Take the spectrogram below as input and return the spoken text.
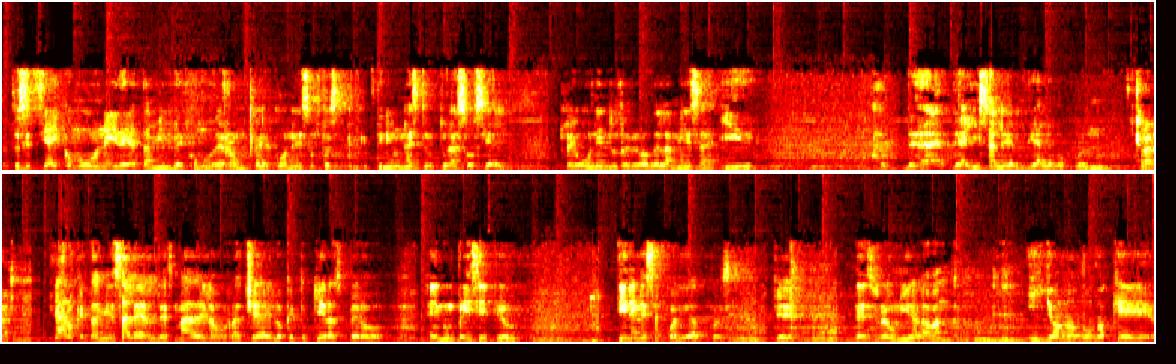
entonces sí hay como una idea también de como de romper con eso, pues tienen una estructura social, reúnen alrededor de la mesa y de, ahí sale el diálogo, pues, ¿no? Claro. Claro que también sale el desmadre y la borrachera y lo que tú quieras, pero en un principio tienen esa cualidad, pues, que es reunir a la banda. Y yo no dudo que,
